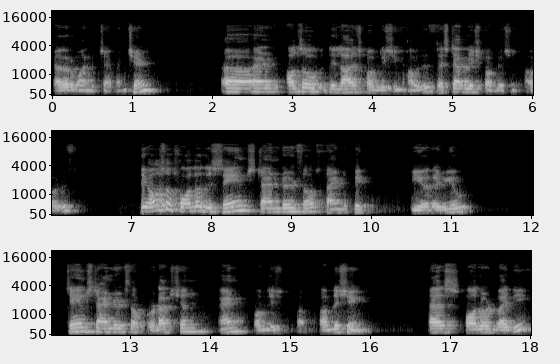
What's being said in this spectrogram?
the other one which I mentioned, uh, and also the large publishing houses, established publishing houses. They also follow the same standards of scientific peer review, same standards of production and publish, publishing as followed by the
